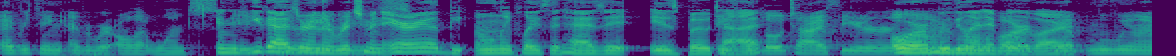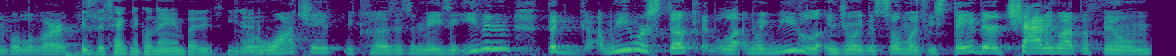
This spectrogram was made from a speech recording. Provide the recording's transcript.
everything, everywhere, all at once. And if It you guys are in the Richmond is- area, the only place that has it is is Bowtie. the Tie Theater Or on Movieland at Boulevard. Yep, Movieland Boulevard. is the technical name, but it's you Go know. watch it because it's amazing. Even the we were stuck. Like like, we enjoyed this so much. We stayed there chatting about the film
